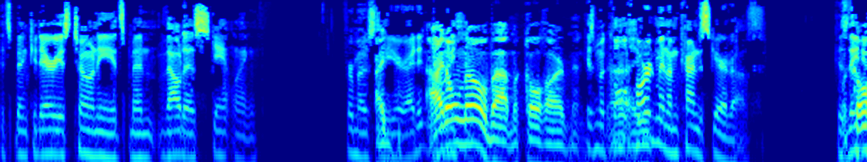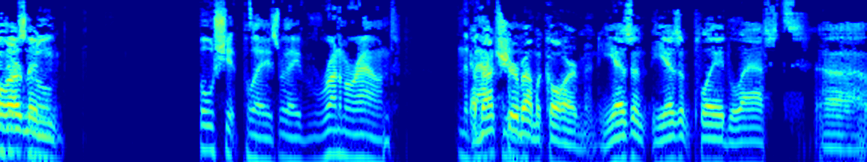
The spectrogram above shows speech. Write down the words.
It's been Kadarius Toney. It's been Valdes-Scantling for most of the year. I didn't. Know I don't anything. know about Mecole Hardman. because Mecole Uh, Hardman, I'm kind of scared of because they do those Hardman- little bullshit plays where they run him around. In the I'm not sure about Mecole Hardman. He hasn't he hasn't played the last uh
